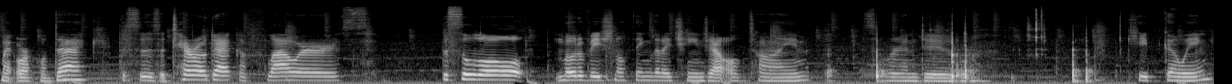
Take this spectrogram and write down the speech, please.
my oracle deck. This is a tarot deck of flowers. This is a little motivational thing that I change out all the time. So we're gonna do, keep going.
